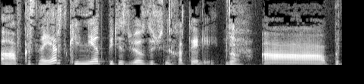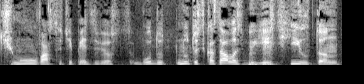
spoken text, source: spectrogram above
А в Красноярске нет пятизвездочных отелей. Да. А почему у вас эти пять звезд будут? Ну, то есть, казалось бы, угу. есть Хилтон,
